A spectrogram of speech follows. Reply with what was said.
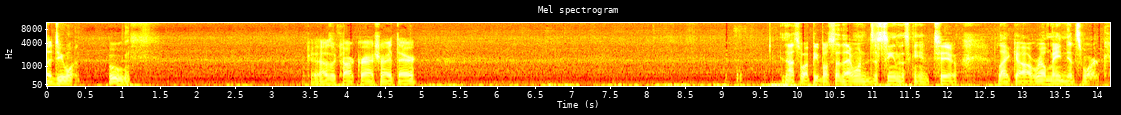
I do want... Ooh. Okay, that was a car crash right there. And that's what people said that I wanted to see in this game too. Like uh, real maintenance work.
